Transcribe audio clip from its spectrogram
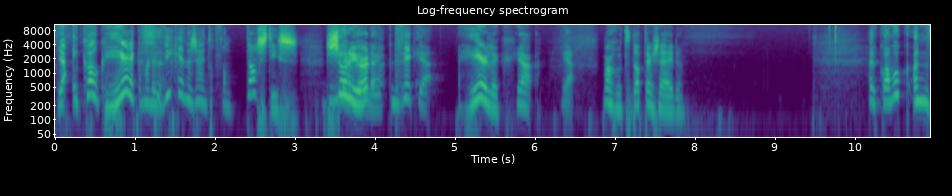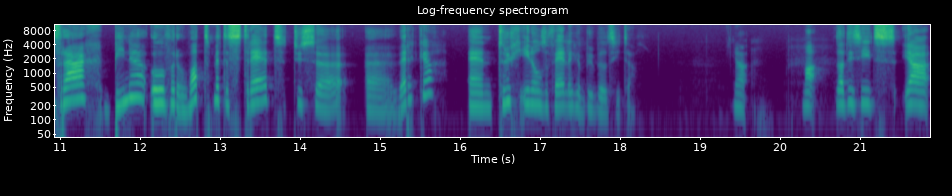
Ja, ik ook. Heerlijk. Maar de weekenden zijn toch fantastisch? Die Sorry hoor, dat vind ik Ja. heerlijk. Ja. Ja. Maar goed, dat terzijde. Er kwam ook een vraag binnen over wat met de strijd tussen eh, werken en terug in onze veilige bubbel zitten. Ja. Maar dat is iets, ja,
